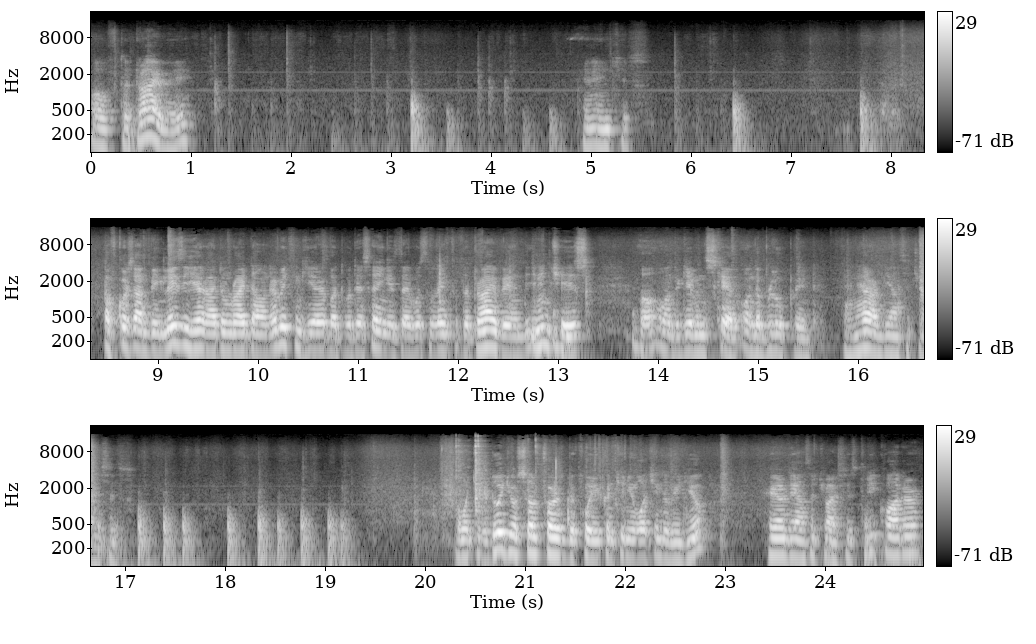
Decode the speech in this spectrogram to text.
of the driveway in inches. Of course, I'm being lazy here. I don't write down everything here, but what they're saying is that was the length of the driveway in inches uh, on the given scale, on the blueprint. And here are the answer choices. I want you to do it yourself first before you continue watching the video. Here are the answer choices, 3 quarter,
